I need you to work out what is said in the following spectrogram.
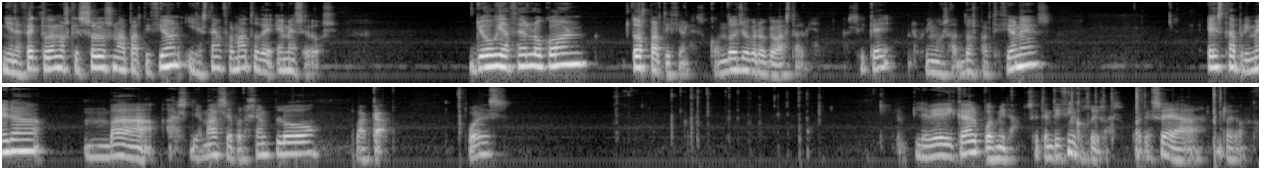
Y en efecto vemos que solo es una partición y está en formato de MS2. Yo voy a hacerlo con dos particiones. Con dos yo creo que va a estar bien. Así que nos venimos a dos particiones. Esta primera va a llamarse, por ejemplo, backup. Pues le voy a dedicar, pues mira, 75 gigas, para que sea redondo.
